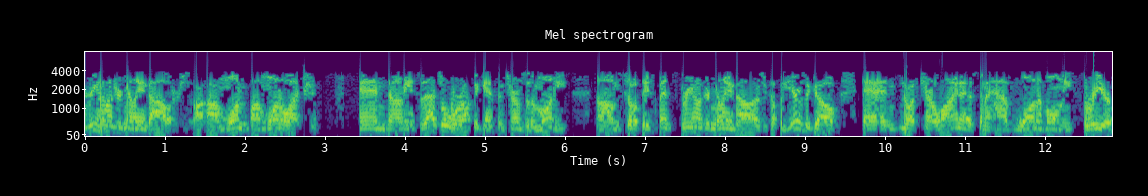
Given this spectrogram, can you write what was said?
three hundred million dollars on one on one election, and I mean, so that's what we're up against in terms of the money. Um, so if they spent $300 million a couple of years ago, and North Carolina is going to have one of only three or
